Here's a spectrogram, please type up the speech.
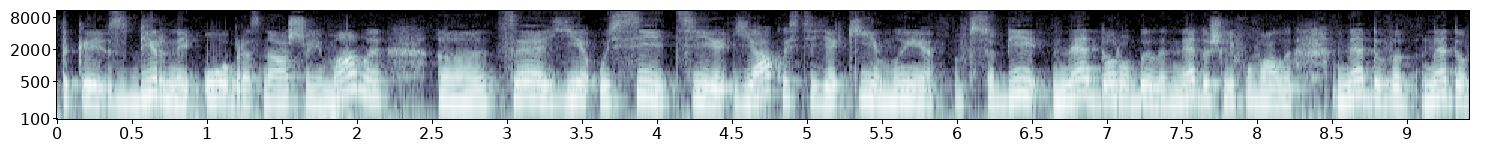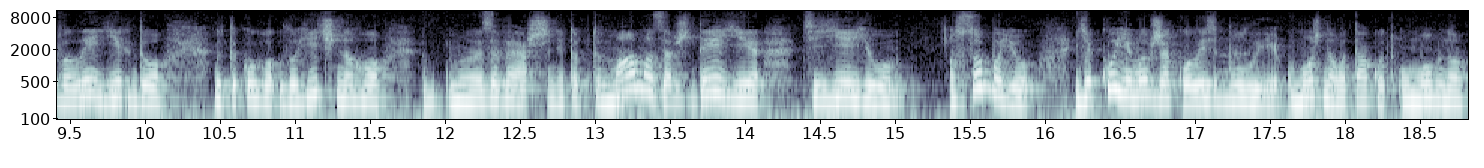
такий збірний образ нашої мами е, це є усі ті якості, які ми в собі не доробили, не дошліфували, не довели, їх до такого логічного завершення. Тобто мама завжди є тією особою, якою ми вже колись були. Можна отак от умовно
